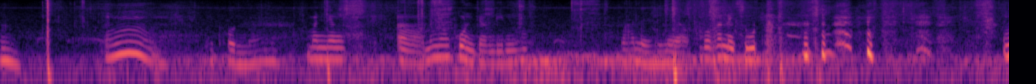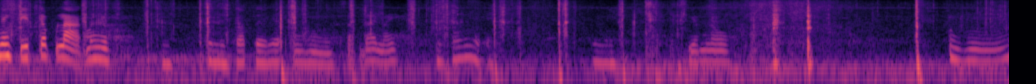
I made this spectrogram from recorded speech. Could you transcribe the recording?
อืมอืมเป็นคนมากมันยัง เอ่อ มันยังพ่นจากดินบ้านไหนแล้วบ่ทันในสุดมันยังติดกับหลากมันอยู่คนนี้จับได้แล้วอือหือสับได้ไหมไม่ใช่อืมเสียมเรา อือหือ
